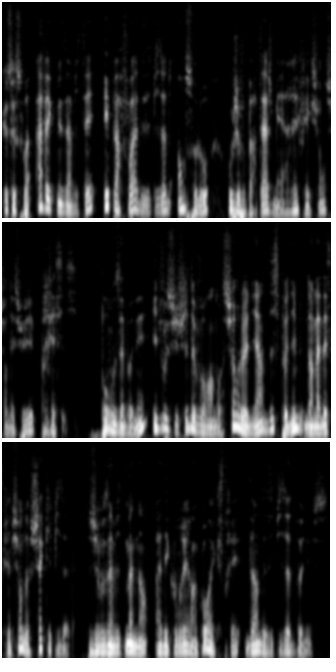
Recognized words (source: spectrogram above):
que ce soit avec mes invités et parfois des épisodes en solo où je vous partage mes réflexions sur des sujets précis. Pour vous abonner, il vous suffit de vous rendre sur le lien disponible dans la description de chaque épisode. Je vous invite maintenant à découvrir un court extrait d'un des épisodes bonus.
